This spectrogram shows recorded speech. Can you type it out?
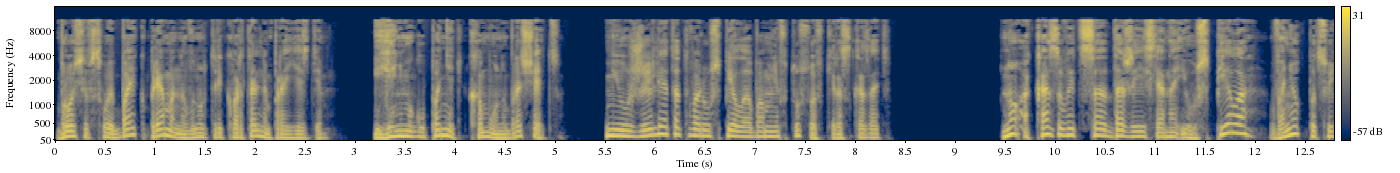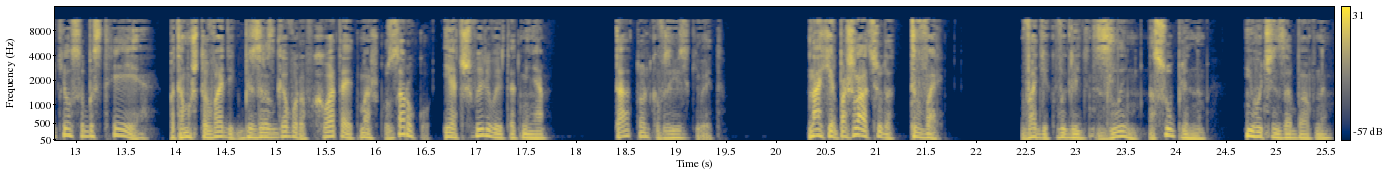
бросив свой байк прямо на внутриквартальном проезде. И я не могу понять, к кому он обращается. Неужели эта тварь успела обо мне в тусовке рассказать? Но, оказывается, даже если она и успела, Ванек подсуетился быстрее, потому что Вадик без разговоров хватает Машку за руку и отшвыривает от меня. Та только взвизгивает. «Нахер пошла отсюда, тварь!» Вадик выглядит злым, насупленным и очень забавным.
